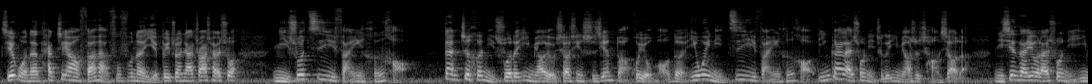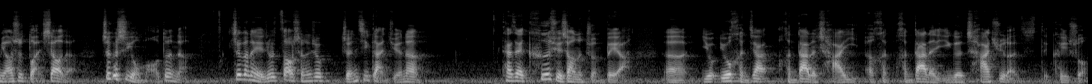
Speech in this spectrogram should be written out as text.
结果呢，他这样反反复复呢，也被专家抓出来说，你说记忆反应很好。但这和你说的疫苗有效性时间短会有矛盾，因为你记忆反应很好，应该来说你这个疫苗是长效的，你现在又来说你疫苗是短效的，这个是有矛盾的。这个呢，也就造成了就整体感觉呢，它在科学上的准备啊，呃，有有很加很大的差异，呃，很很大的一个差距了，可以说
